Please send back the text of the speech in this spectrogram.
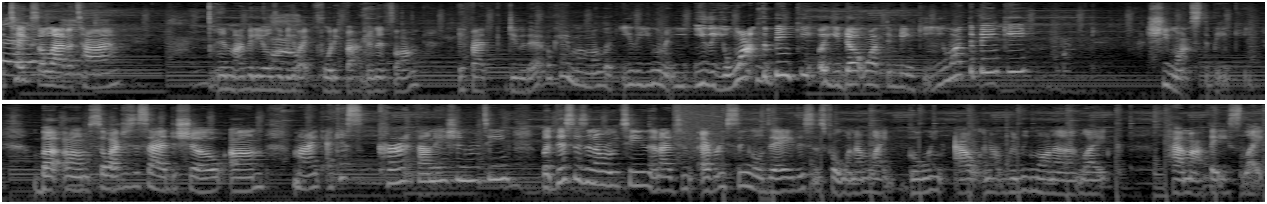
it takes a lot of time and my videos will be like 45 minutes long if I do that. Okay, mama, look, either you wanna either you want the binky or you don't want the binky. You want the binky? She wants the binky. But um so I just decided to show um my I guess current foundation routine, but this isn't a routine that I do every single day. This is for when I'm like going out and I really want to like have my face like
